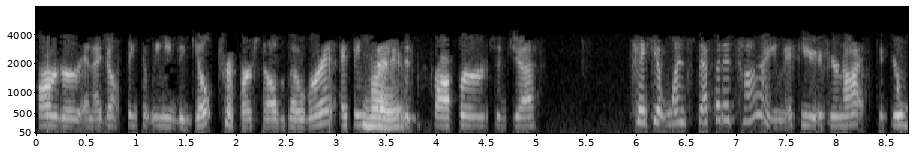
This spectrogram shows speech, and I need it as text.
harder and I don't think that we need to guilt trip ourselves over it. I think right. that it's proper to just take it one step at a time. If you if you're not if your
